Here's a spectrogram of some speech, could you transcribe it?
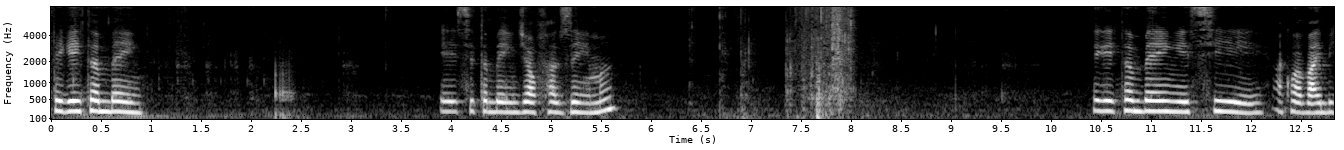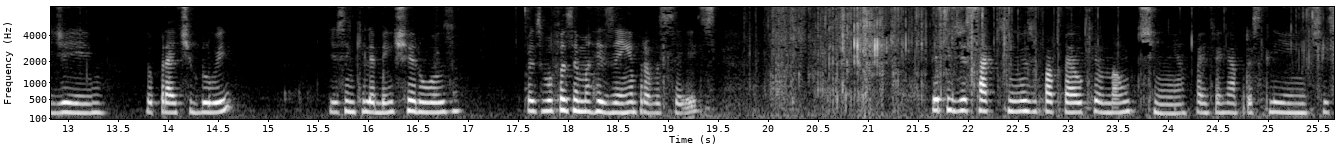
Peguei também esse também de alfazema. Peguei também esse Aqua Vibe de, do Pret Blue. Dizem que ele é bem cheiroso. Depois eu vou fazer uma resenha pra vocês. Eu pedi saquinhos de papel que eu não tinha pra entregar pras clientes.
